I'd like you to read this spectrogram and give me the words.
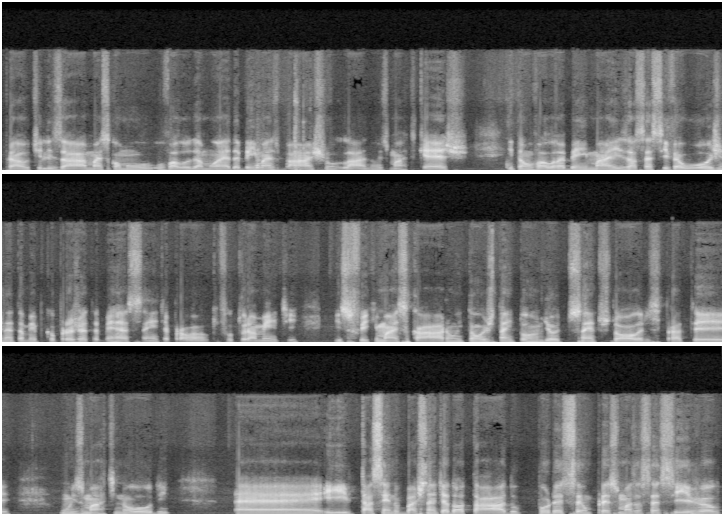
para utilizar, mas como o valor da moeda é bem mais baixo lá no Smart Cache, então o valor é bem mais acessível hoje, né? Também porque o projeto é bem recente, é provável que futuramente isso fique mais caro. Então hoje está em torno de 800 dólares para ter um Smart Node é, e está sendo bastante adotado por ser um preço mais acessível.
